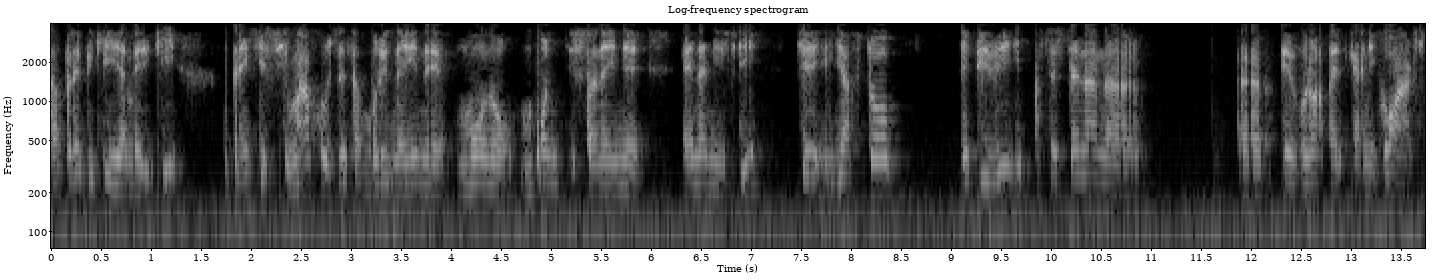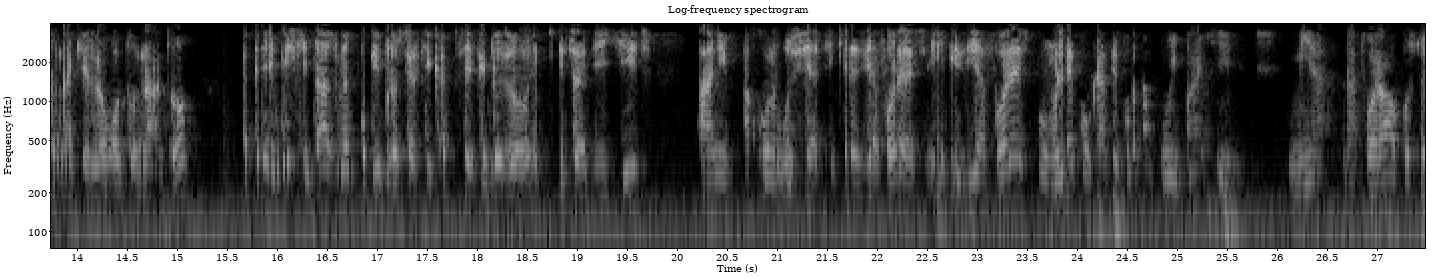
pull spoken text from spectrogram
θα πρέπει και η Αμερική να έχει συμμάχους, δεν θα μπορεί να είναι μόνο μόνη της, θα να είναι ένα νησί και γι' αυτό επειδή είμαστε σε έναν ε, ευρωαμερικανικό άξονα και λόγω του ΝΑΤΟ, εμείς κοιτάζουμε πολύ προσεκτικά σε επίπεδο στρατηγικής αν υπάρχουν ουσιαστικές διαφορές. Οι διαφορές που βλέπω κάθε φορά που υπάρχει μια αναφορά όπως το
